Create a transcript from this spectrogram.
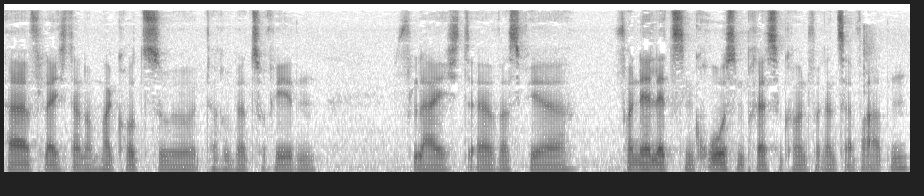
Äh, vielleicht dann nochmal kurz zu, darüber zu reden. Vielleicht, äh, was wir von der letzten großen Pressekonferenz erwarten.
